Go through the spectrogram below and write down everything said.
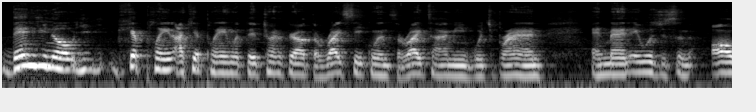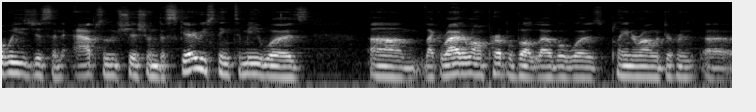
Then you know you, you kept playing. I kept playing with it, trying to figure out the right sequence, the right timing, which brand, and man, it was just an always just an absolute shit show. And the scariest thing to me was, um, like right around purple belt level, was playing around with different uh,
